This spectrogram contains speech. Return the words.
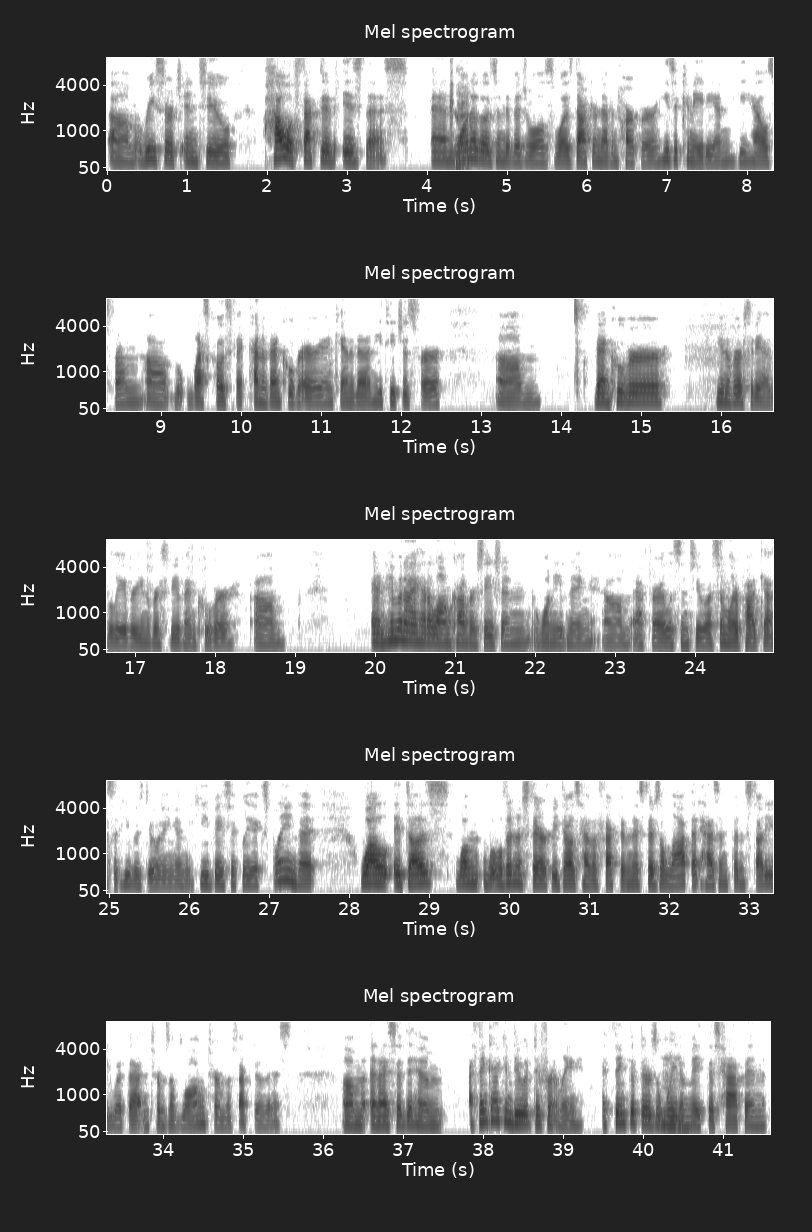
um, research into how effective is this. And okay. one of those individuals was Dr. Nevin Harper, and he's a Canadian. He hails from uh, West Coast, kind of Vancouver area in Canada, and he teaches for um, Vancouver University, I believe, or University of Vancouver. Um, and him and I had a long conversation one evening um, after I listened to a similar podcast that he was doing, and he basically explained that while it does, well, wilderness therapy does have effectiveness, there's a lot that hasn't been studied with that in terms of long term effectiveness. Um, and I said to him, I think I can do it differently. I think that there's a way mm. to hmm. make this happen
